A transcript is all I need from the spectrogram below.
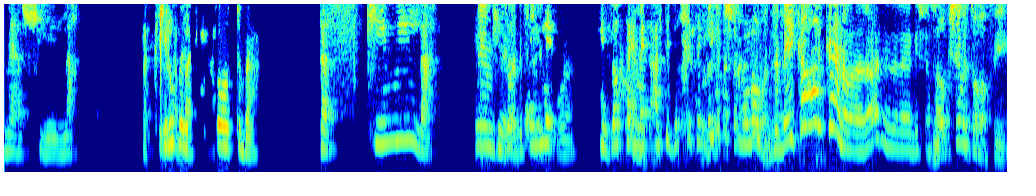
מהשלילה. כאילו בלחיות בה. תסכימי לה. כי זאת האמת. כי זאת האמת, אל תברכי את הגיל. זה בעיקרון כן, אבל אני לא יודעת אם זה להגיש... זה לא כשהם מטורפים.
